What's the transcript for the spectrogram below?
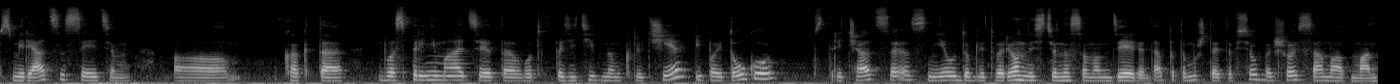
смиряться с этим, а, как-то воспринимать это вот в позитивном ключе и по итогу встречаться с неудовлетворенностью на самом деле, да, потому что это все большой самообман.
